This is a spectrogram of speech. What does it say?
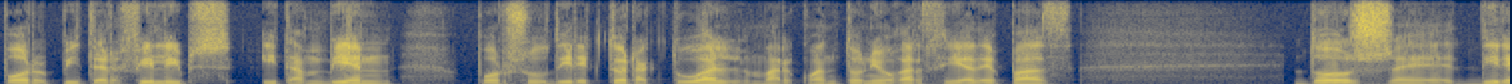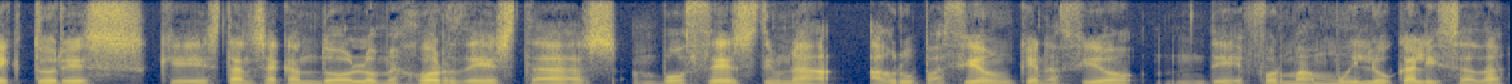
por Peter Phillips y también por su director actual, Marco Antonio García de Paz, dos eh, directores que están sacando lo mejor de estas voces de una agrupación que nació de forma muy localizada,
